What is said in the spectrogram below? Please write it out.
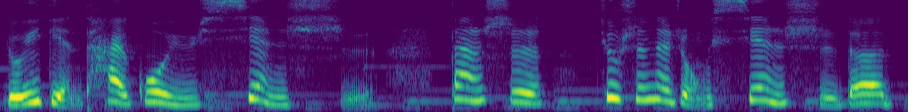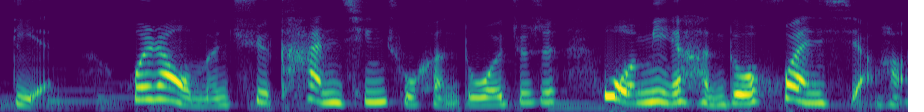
有一点太过于现实，但是就是那种现实的点。会让我们去看清楚很多，就是破灭很多幻想哈。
